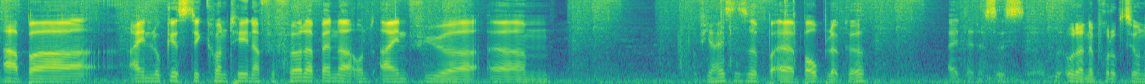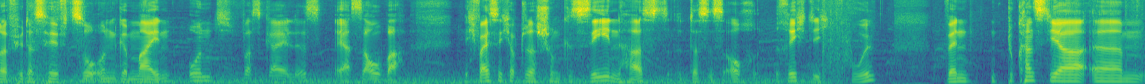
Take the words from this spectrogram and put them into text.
Aber ein Logistikcontainer für Förderbänder und ein für, ähm, wie heißen sie? Ba äh, Baublöcke. Alter, das ist, oder eine Produktion dafür, das hilft so ungemein. Und was geil ist, ja, sauber. Ich weiß nicht, ob du das schon gesehen hast. Das ist auch richtig cool. Wenn, du kannst ja, ähm,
